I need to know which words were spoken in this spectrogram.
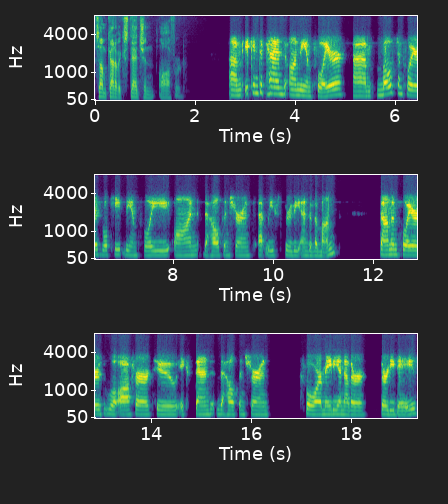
some kind of extension offered? Um, it can depend on the employer. Um, most employers will keep the employee on the health insurance at least through the end of the month. Some employers will offer to extend the health insurance for maybe another 30 days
